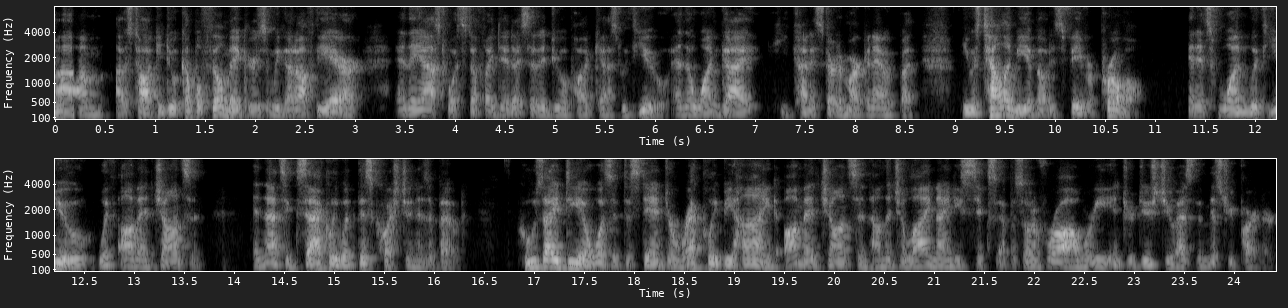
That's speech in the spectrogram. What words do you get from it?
Um, I was talking to a couple filmmakers, and we got off the air, and they asked what stuff I did. I said I do a podcast with you, and the one guy he kind of started marking out, but he was telling me about his favorite promo, and it's one with you with Ahmed Johnson. And that's exactly what this question is about. Whose idea was it to stand directly behind Ahmed Johnson on the July 96 episode of Raw, where he introduced you as the mystery partner?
